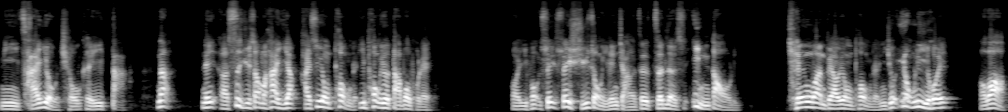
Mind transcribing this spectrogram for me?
你才有球可以打。那那呃四局上面他一样，还是用碰的，一碰又 double play。哦，一碰，所以所以徐总以前讲的，这真的是硬道理，千万不要用碰的，你就用力挥，好不好？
